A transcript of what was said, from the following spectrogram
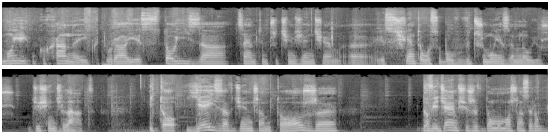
mojej ukochanej, która jest, stoi za całym tym przedsięwzięciem, e, jest świętą osobą, wytrzymuje ze mną już 10 lat i to jej zawdzięczam to, że dowiedziałem się, że w domu można zrobić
